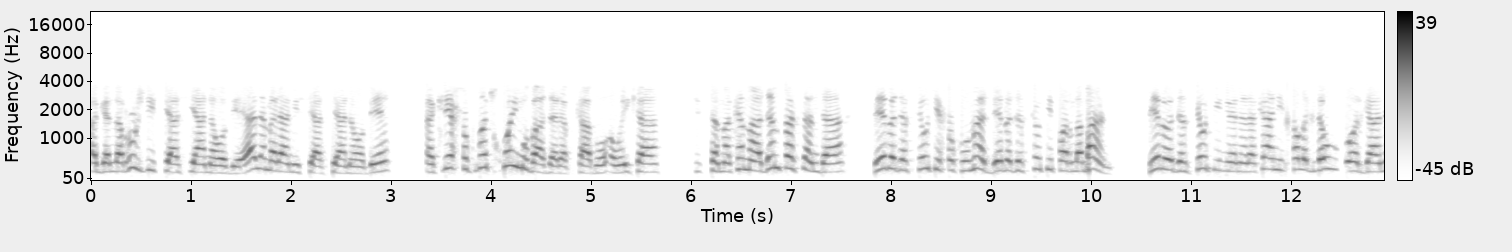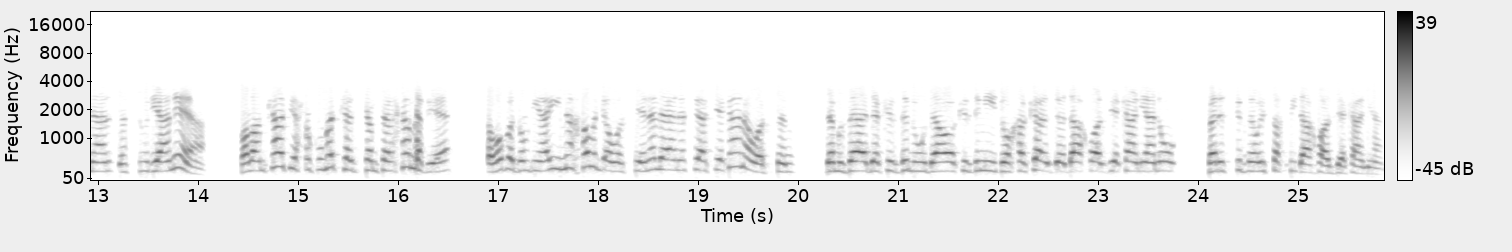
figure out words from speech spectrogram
ئەگەر لە ڕوشدی سیاسیانەوە بێ یا لە مەرامی سیاسیانەوە بێ ئەکرێ حکومەت خۆی موبادەرە بکا بۆ ئەوەی کە سیستەمەکە مادەم پەسەندە بێ بە دەسکەوتی حکومەت بێ بە دەسکەوتی پەرلەمان بێ بە دەسکەوتی نوێنەرەکانی خەڵک لەو ئۆرگانە دەستوریانەیە بەڵام کاتی حکومەت کە کەمتەرخەمە بێ ئەوە بە دڵنیایی نە خەڵک ئەوەستێ نە لایەنە سیاسیەکان ئەوەستن لە مزایدەکردن و داواکردنی دۆخەکە داخوازیەکانیان و بەرزکردنەوەی سەختی داخوازیەکانیان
